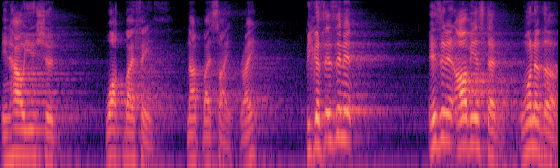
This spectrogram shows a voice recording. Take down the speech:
in how you should walk by faith, not by sight, right? Because isn't it isn't it obvious that one of the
